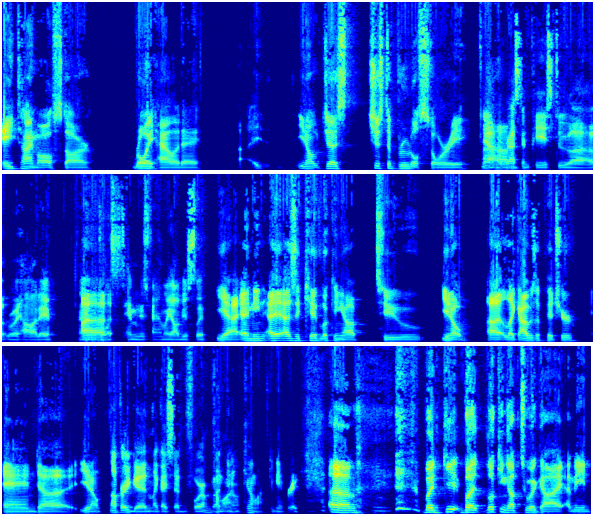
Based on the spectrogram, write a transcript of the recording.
eight time All Star, Roy Halladay. You know, just just a brutal story. yeah. Um, rest in peace to uh, Roy Halladay. And uh, him and his family, obviously. yeah, I mean, as a kid looking up to, you know, uh, like I was a pitcher, and uh, you know, Not very good, like I said before. But, come on, you know, come on, give me a break. Um, but but looking up to a guy, I mean,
